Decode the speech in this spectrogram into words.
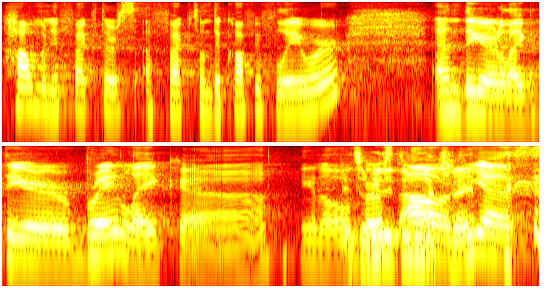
how many factors affect on the coffee flavor, and their like their brain like uh, you know It's burst out. much, right? Yes,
